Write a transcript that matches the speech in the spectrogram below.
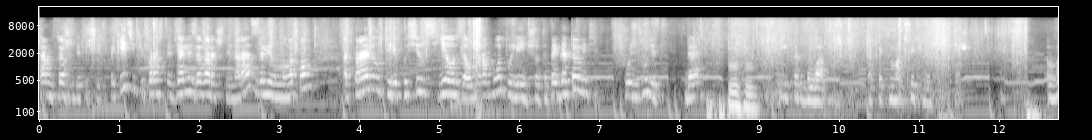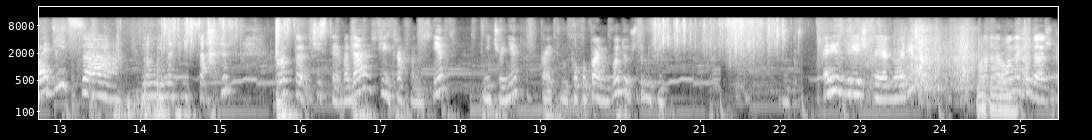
Там тоже где-то еще есть пакетики. Просто взяли заварочный на раз, залил молоком, отправил, перекусил, съел, взял на работу, лень что-то приготовить. Пусть будет, да? Мгм. И как бы ладно. Так, это тоже. Водица нам не написано. Просто чистая вода, фильтров у нас нет, ничего нет, поэтому покупаем воду, чтобы пить. Вот. Рис, гречка, я говорила, Макароны. макароны туда же.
